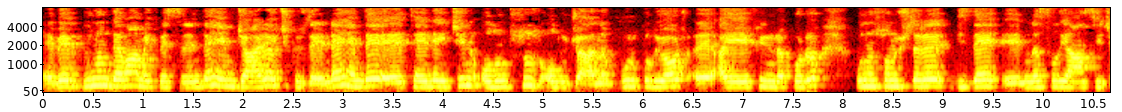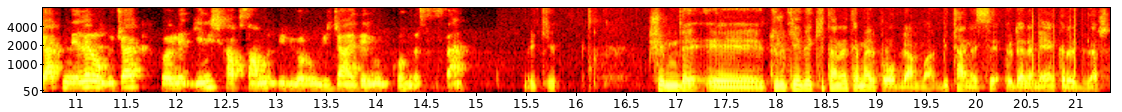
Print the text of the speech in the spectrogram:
e, ve bunun devam etmesinin de hem cari açık üzerinde hem de e, TL için olumsuz olacağını vurguluyor e, IMF'in raporu. Bunun sonuçları bize nasıl yansıyacak, neler olacak? Böyle geniş kapsamlı bir yorum rica edelim bu konuda sizden. Peki. Şimdi e, Türkiye'de iki tane temel problem var. Bir tanesi ödenemeyen krediler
